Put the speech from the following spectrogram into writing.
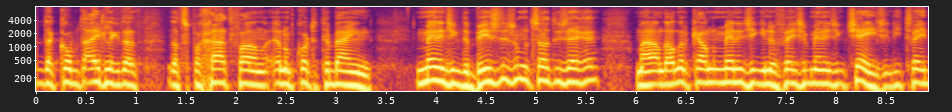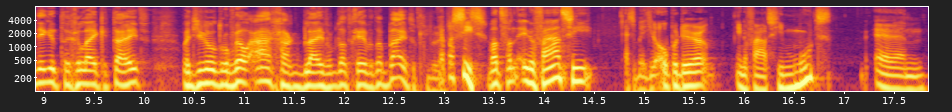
daar komt eigenlijk dat, dat spagaat van en op korte termijn managing the business, om het zo te zeggen. Maar aan de andere kant managing innovation, managing change. En die twee dingen tegelijkertijd. Want je wilt toch wel aangehaakt blijven op datgene wat daar buiten gebeurt. Ja, precies. Want van innovatie, het is een beetje een open deur. Innovatie moet. Um,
